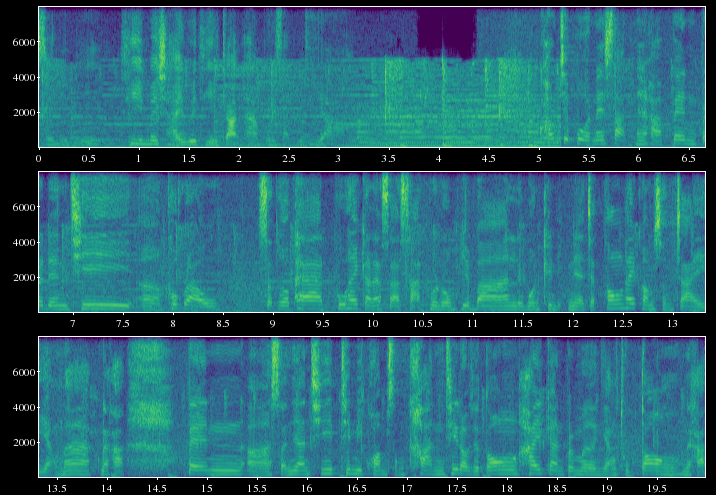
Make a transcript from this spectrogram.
เสริมอื่นๆ ที่ไม่ใช้วิธีการทางเภสัชวิทยาความเจ็บปวดในสัตว์เนี่ยค่ะเป็นประเด็นที่พวกเรา สัตวแพทย์ผู้ให้การรักษาสัตว์บนโรงพยาบาล หรือบนคลินิกเนี่ยจะต้องให้ความสนใจอย่างมากนะคะเป็นสัญญาณชีพที่มีความสำคัญที่เราจะต้องให้การประเมินอย่างถูกต้องนะคะ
